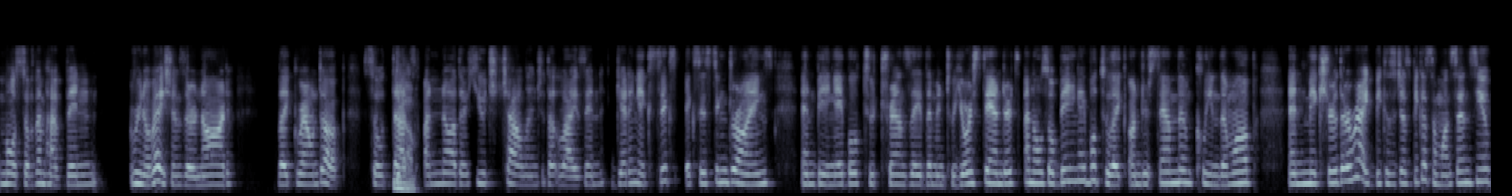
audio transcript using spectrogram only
most of them have been renovations. They're not like ground up. So that's another huge challenge that lies in getting exis- existing drawings and being able to translate them into your standards and also being able to like understand them, clean them up, and make sure they're right because just because someone sends you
